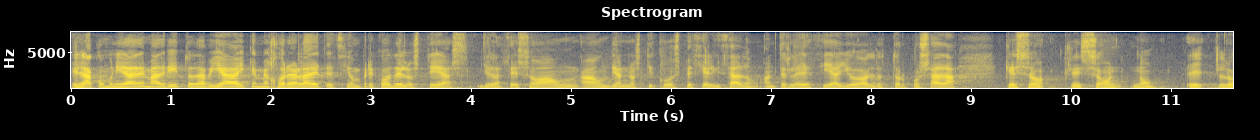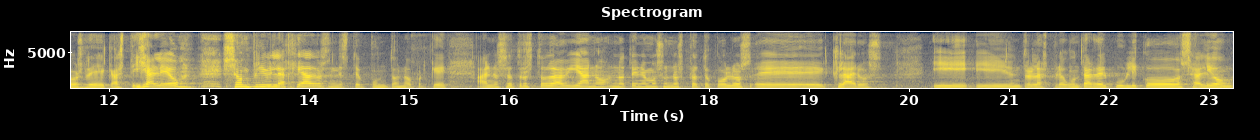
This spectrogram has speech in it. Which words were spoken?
en la Comunidad de Madrid todavía hay que mejorar la detección precoz de los TEAS y el acceso a un, diagnóstico especializado. Antes le decía yo al doctor Posada que son, que son no, eh, los de Castilla y León son privilegiados en este punto, ¿no? porque a nosotros todavía no, tenemos unos protocolos eh, claros. Y, entre las preguntas del público salió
